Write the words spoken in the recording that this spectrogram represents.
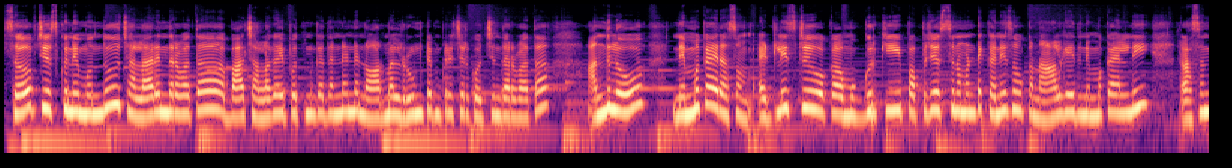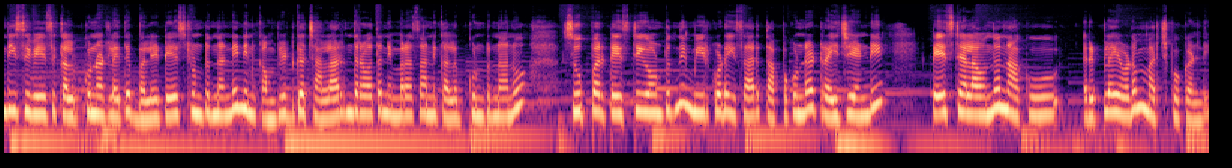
సర్వ్ చేసుకునే ముందు చల్లారిన తర్వాత బాగా చల్లగా అయిపోతుంది కదండి. అంటే నార్మల్ రూమ్ టెంపరేచర్కి వచ్చిన తర్వాత అందులో నిమ్మకాయ రసం అట్లీస్ట్ ఒక ముగ్గురికి పప్పు చేస్తున్నామంటే కనీసం ఒక నాలుగైదు నిమ్మకాయలని రసం తీసి వేసి కలుపుకున్నట్లయితే భలే టేస్ట్ ఉంటుందండి. నేను కంప్లీట్గా చల్లారిన తర్వాత నిమ్మరసాన్ని కలుపుకుంటున్నాను. సూపర్ టేస్టీగా ఉంటుంది. మీరు కూడా ఈసారి తప్పకుండా ట్రై చేయండి. టేస్ట్ ఎలా ఉందో నాకు రిప్లై ఇవ్వడం మర్చిపోకండి.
